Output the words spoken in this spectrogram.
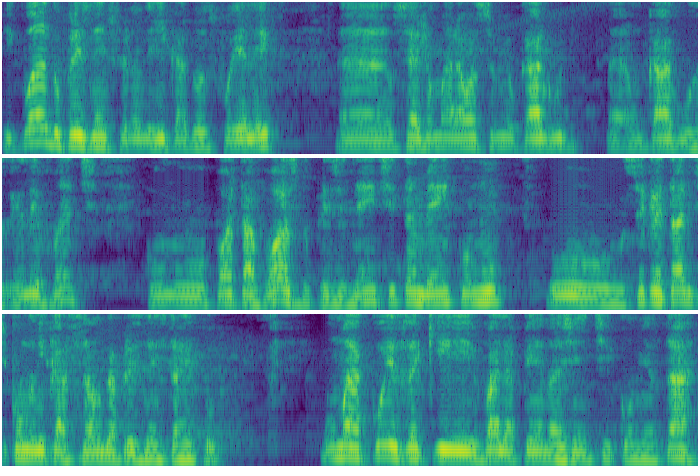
e quando o presidente Fernando Henrique Cardoso foi eleito, o Sérgio Amaral assumiu cargo, um cargo relevante como porta-voz do presidente e também como o secretário de comunicação da presidência da República. Uma coisa que vale a pena a gente comentar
